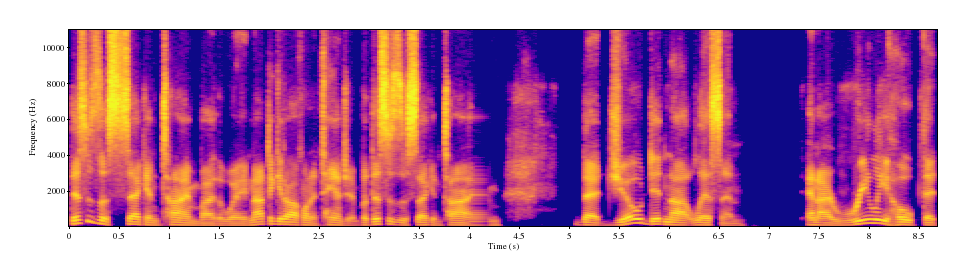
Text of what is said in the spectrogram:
This is the second time, by the way, not to get off on a tangent, but this is the second time that Joe did not listen. And I really hope that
